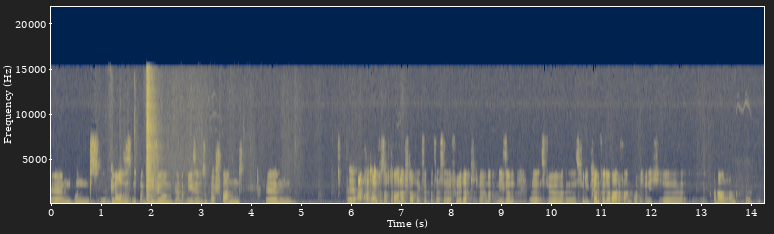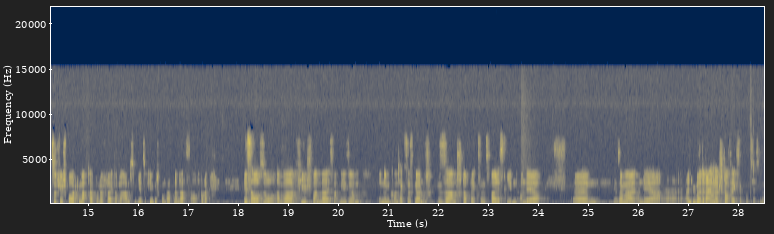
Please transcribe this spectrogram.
Ähm, und genauso ist es mit Magnesium. Ja, Magnesium super spannend. Ähm, äh, hat Einfluss auf 300 Stoffwechselprozesse. Früher dachte ich mir, Magnesium äh, ist, für, äh, ist für die Krämpfe in der Wade verantwortlich, wenn ich, äh, keine Ahnung, äh, zu viel Sport gemacht habe oder vielleicht auch mal abends ein Bier zu viel getrunken habe und dann nachts auch. Oder? Ist auch so, aber viel spannender ist Magnesium in dem Kontext des Gesamtstoffwechsels, weil es eben an der, ähm, ja, sagen wir mal, an der, äh, an über 300 Stoffwechselprozessen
